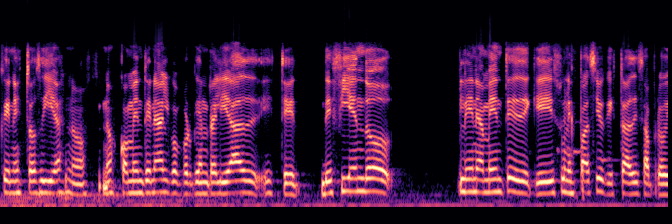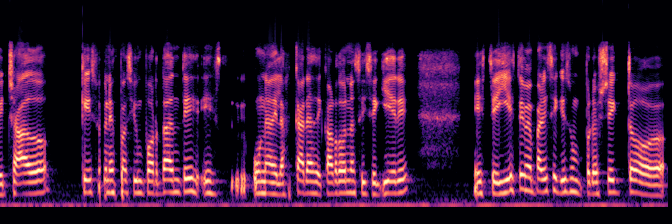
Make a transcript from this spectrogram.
que en estos días nos, nos comenten algo, porque en realidad este, defiendo plenamente de que es un espacio que está desaprovechado, que es un espacio importante, es una de las caras de Cardona si se quiere, este, y este me parece que es un proyecto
